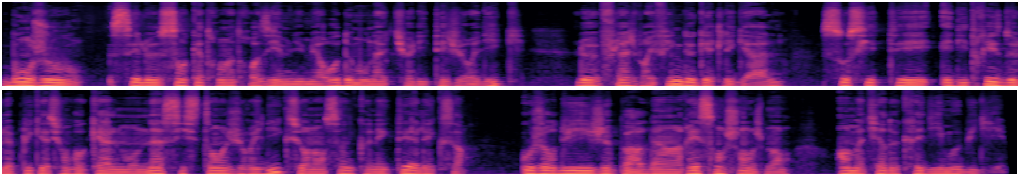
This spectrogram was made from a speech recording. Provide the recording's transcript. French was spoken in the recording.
Bonjour, c'est le 183e numéro de mon actualité juridique, le flash briefing de Get Legal, société éditrice de l'application vocale Mon assistant juridique sur l'enceinte connectée Alexa. Aujourd'hui, je parle d'un récent changement en matière de crédit immobilier.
